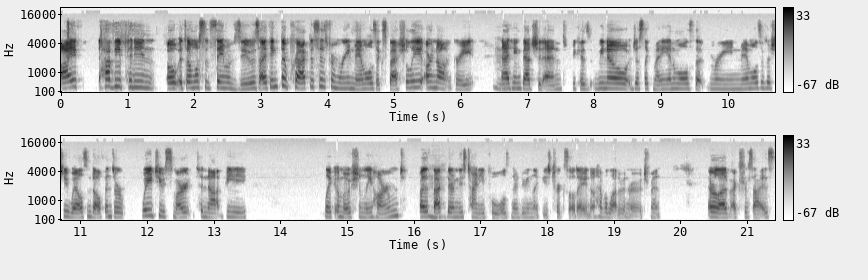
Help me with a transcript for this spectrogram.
I have the opinion, oh, it's almost the same of zoos. I think the practices for marine mammals, especially, are not great. Hmm. And I think that should end because we know, just like many animals, that marine mammals, especially whales and dolphins, are way too smart to not be like emotionally harmed by the fact they're in these tiny pools and they're doing like these tricks all day and don't have a lot of enrichment or a lot of exercise.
